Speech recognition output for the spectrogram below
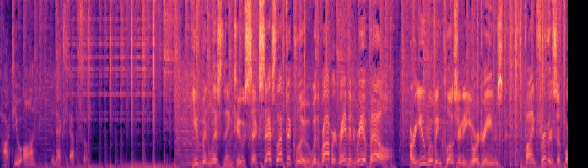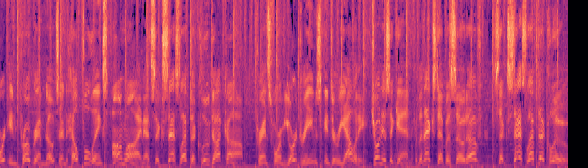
Talk to you on the next episode. You've been listening to Success Left a Clue with Robert Raymond Riopel. Are you moving closer to your dreams? Find further support in program notes and helpful links online at successleftaclue.com. Transform your dreams into reality. Join us again for the next episode of Success Left a Clue.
